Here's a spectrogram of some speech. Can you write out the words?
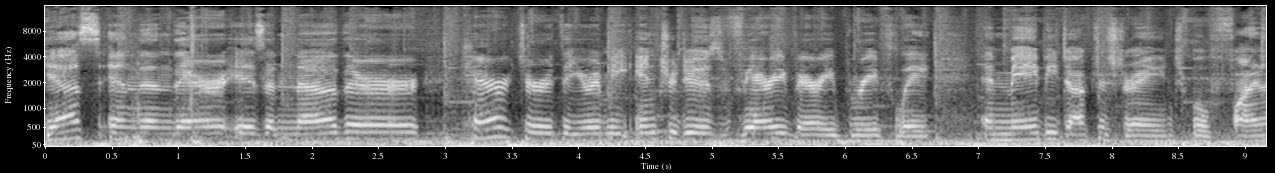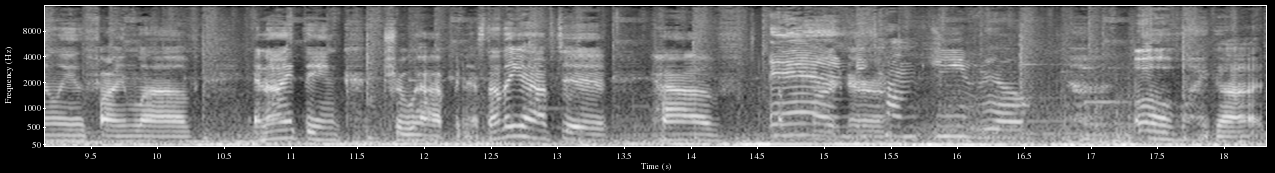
Yes, and then there is another character that you're going to be introduced very, very briefly. And maybe Doctor Strange will finally find love. And I think true happiness. Not that you have to have a And partner. become evil. Oh my God.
